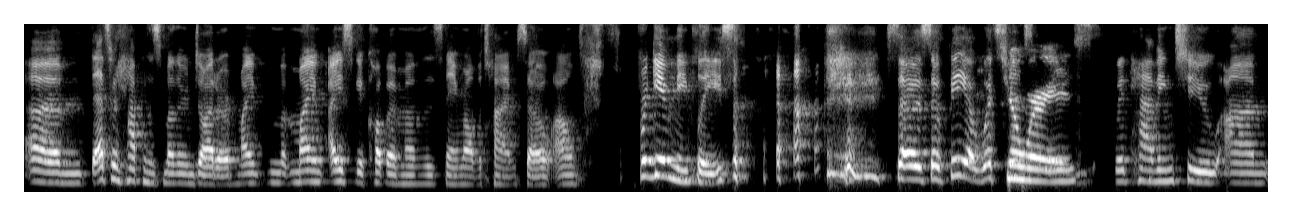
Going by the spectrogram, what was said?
um, that's what happens, mother and daughter. My, my, I used to get called by my mother's name all the time, so I'll forgive me, please. so, Sophia, what's your no worries with having to um,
